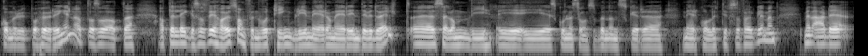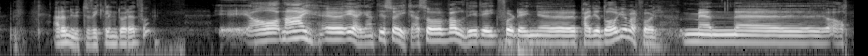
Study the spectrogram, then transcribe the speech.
kommer ut på høring? Eller at, altså, at, at, det, legges altså, Vi har jo et samfunn hvor ting blir mer og mer individuelt. Eh, selv om vi i, i Skolenes landsforbund ønsker eh, mer kollektivt, selvfølgelig. Men, men er, det, er det en utvikling du er redd for? Ja, nei. Egentlig så er jeg ikke så veldig redd for den per i dag, i hvert fall. Men at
